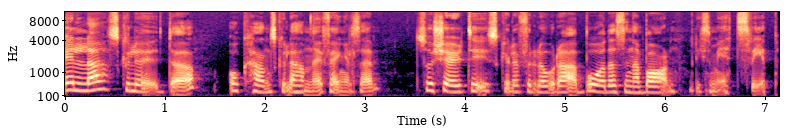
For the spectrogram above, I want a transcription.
Ella skulle dö och han skulle hamna i fängelse. Så Charity skulle förlora båda sina barn liksom i ett svep.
